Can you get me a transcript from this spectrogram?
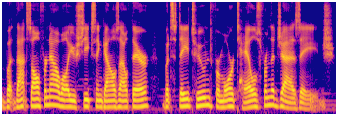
But that's all for now, all you sheiks and gals out there, but stay tuned for more tales from the Jazz Age.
